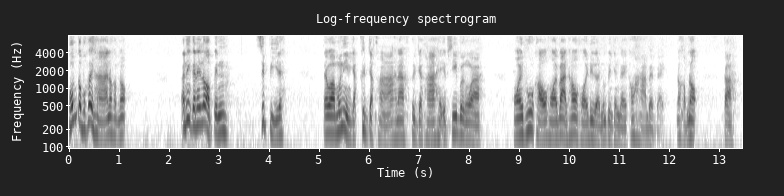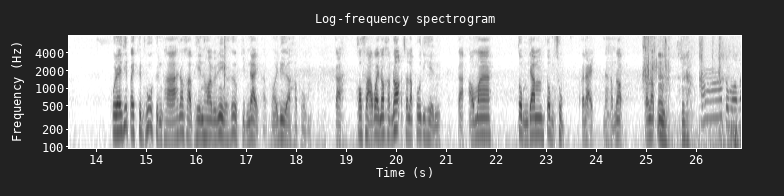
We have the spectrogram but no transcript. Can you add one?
ผมก็บ่เคยหาเนาะครับเนาะอันนี้ก็ในรอบเป็นสิบปีเลย แต่ว่ามื้อนี้อยากขึ้นอยากหานะขึ้นอยากหาให้เอฟซีเบิ่งว่าหอยภูเขาหอยบ้านเฮาหอยเดือนมันเป็นจังไดเขาหาแบบใดเนาะครับเนาะก็ ผู้ใดที่ไปขึ้นผู้ขึ้นผาเนาะครับเห็นหอยแบบนี้ก็คือกินได้ครับหอยเดือครับผมก็ขอฝากไว้เนาะครับเนาะสำหรับผู้ที่เห็นก็เอามาต้มยำต้มสุปก็ได้นะครับเนาะสำหรับอืมอ้าวตัวมอไป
